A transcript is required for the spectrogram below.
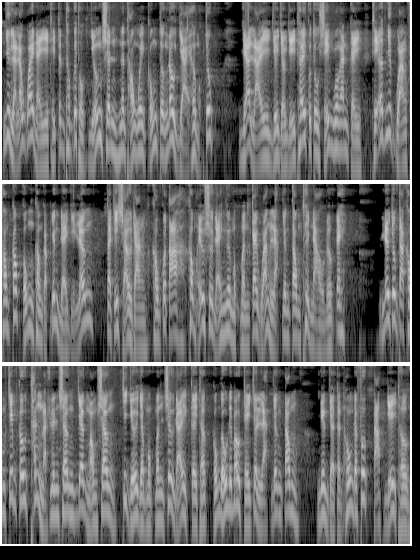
Nhưng là lão quái này thì tinh thông cái thuật dưỡng sinh nên thọ nguyên cũng tương đối dài hơn một chút. Giá lại dựa vào vị thế của tu sĩ quân Anh Kỳ thì ít nhất Hoàng Phong Cốc cũng không gặp vấn đề gì lớn. Ta chỉ sợ rằng không có ta, không hiểu sư đệ ngươi một mình cai quản lạc dân tông thế nào được đây. Nếu chúng ta không chiếm cứ thanh Mạch Linh Sơn, Dân Mộng Sơn, chỉ dựa vào một mình sư đệ kỳ thật cũng đủ để bảo trì cho lạc dân tông. Nhưng giờ tình huống đã phức tạp dễ thường,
